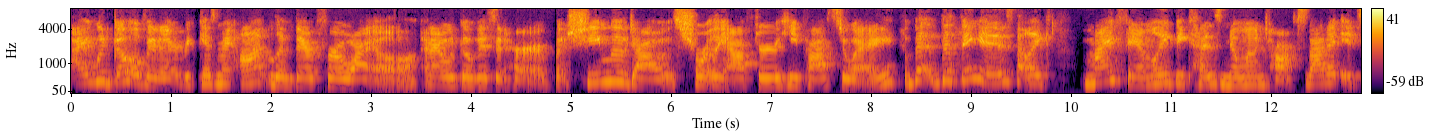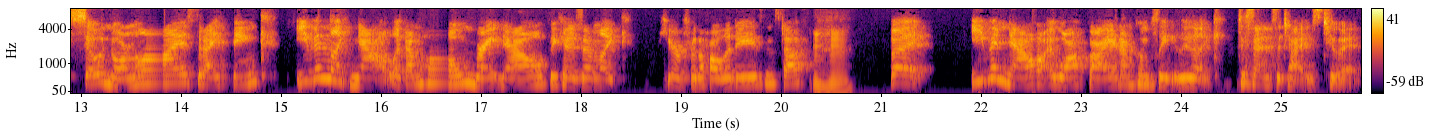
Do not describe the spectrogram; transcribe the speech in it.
I would go over there because my aunt lived there for a while and I would go visit her. But she moved out shortly after he passed away. But the thing is that, like, my family, because no one talks about it, it's so normalized that I think even like now, like, I'm home right now because I'm like here for the holidays and stuff. Mm-hmm. But even now I walk by and I'm completely like desensitized to it.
